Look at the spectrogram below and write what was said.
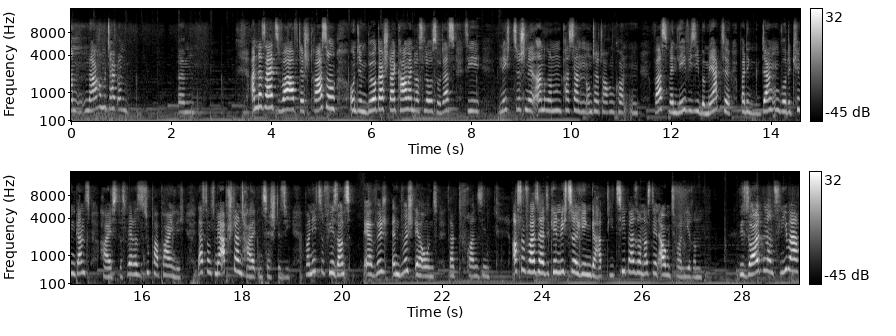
Am Nachmittag und ähm, andererseits war auf der Straße und im Bürgersteig kaum etwas los, sodass sie nicht zwischen den anderen Passanten untertauchen konnten. Was, wenn Levi sie bemerkte? Bei den Gedanken wurde Kim ganz heiß. Das wäre super peinlich. Lasst uns mehr Abstand halten, zischte sie. Aber nicht so viel, sonst entwischt er uns, sagte Franzi. Ausnahmsweise hätte Kim nichts dagegen gehabt, die Zielperson aus den Augen zu verlieren. Wir sollten uns lieber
